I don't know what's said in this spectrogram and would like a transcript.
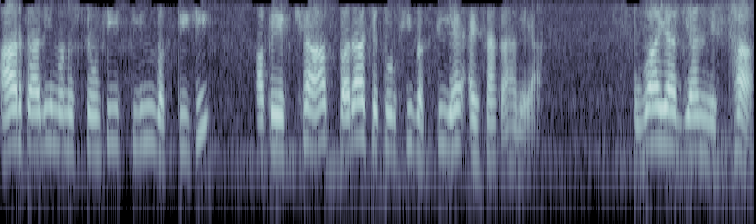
आर्थ आदि मनुष्यों की तीन भक्ति की अपेक्षा परा चतुर्थी भक्ति है, ऐसा कहा गया। वह या ज्ञान निष्ठा,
